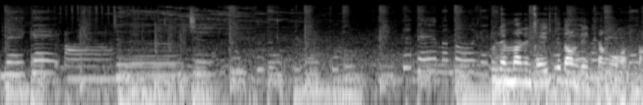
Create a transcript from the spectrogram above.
내게 쭈쭈 그대만 보여요. 오랜만에 데이트다운 데이트한 것 같다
